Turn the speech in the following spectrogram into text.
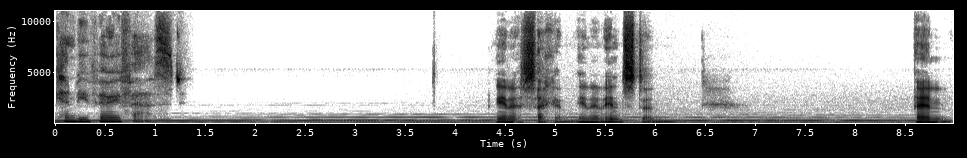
can be very fast. In a second, in an instant. And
